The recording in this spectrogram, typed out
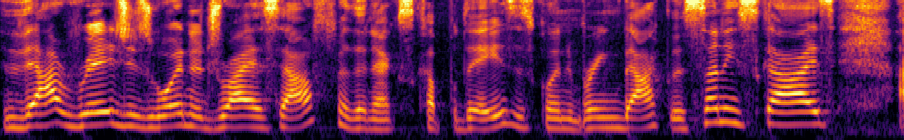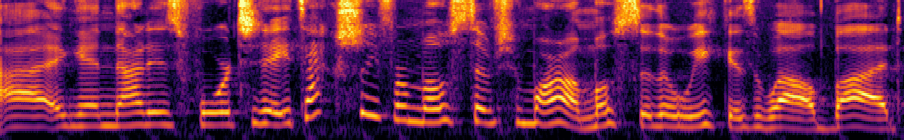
That ridge is going to dry us out for the next couple days. It's going to bring back the sunny skies. Uh, again, that is for today. It's actually for most of tomorrow, most of the week as well. But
